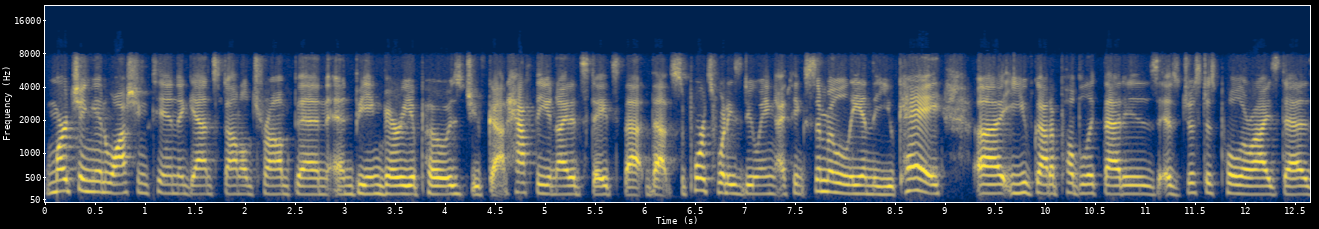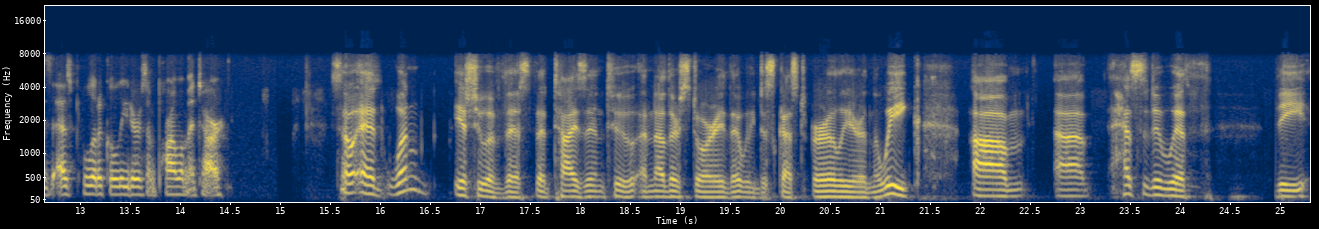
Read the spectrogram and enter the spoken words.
marching in Washington against Donald Trump and, and being very opposed. You've got half the United States that that supports what he's doing. I think similarly in the UK, uh, you've got a public that is as just as polarized as as political leaders in parliament are. So Ed, one issue of this that ties into another story that we discussed earlier in the week um, uh, has to do with the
